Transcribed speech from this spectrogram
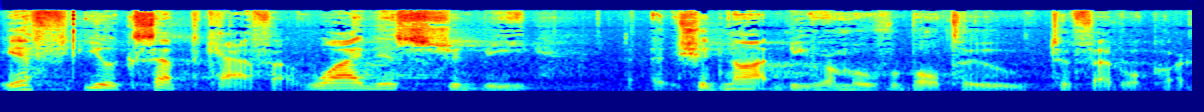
if you accept CAFA, why this should be should not be removable to, to federal court?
